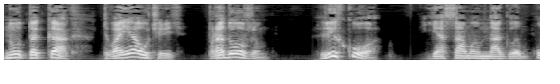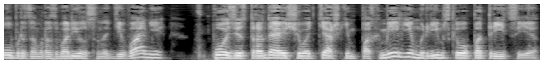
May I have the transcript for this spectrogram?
Ну так как, твоя очередь, продолжим. Легко. Я самым наглым образом развалился на диване в позе страдающего тяжким похмельем римского патриция.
